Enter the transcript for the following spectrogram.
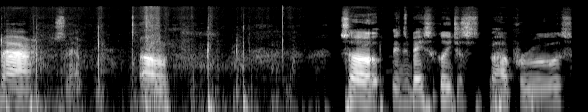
Ah, snap. Um. So it's basically just uh, Peruse,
